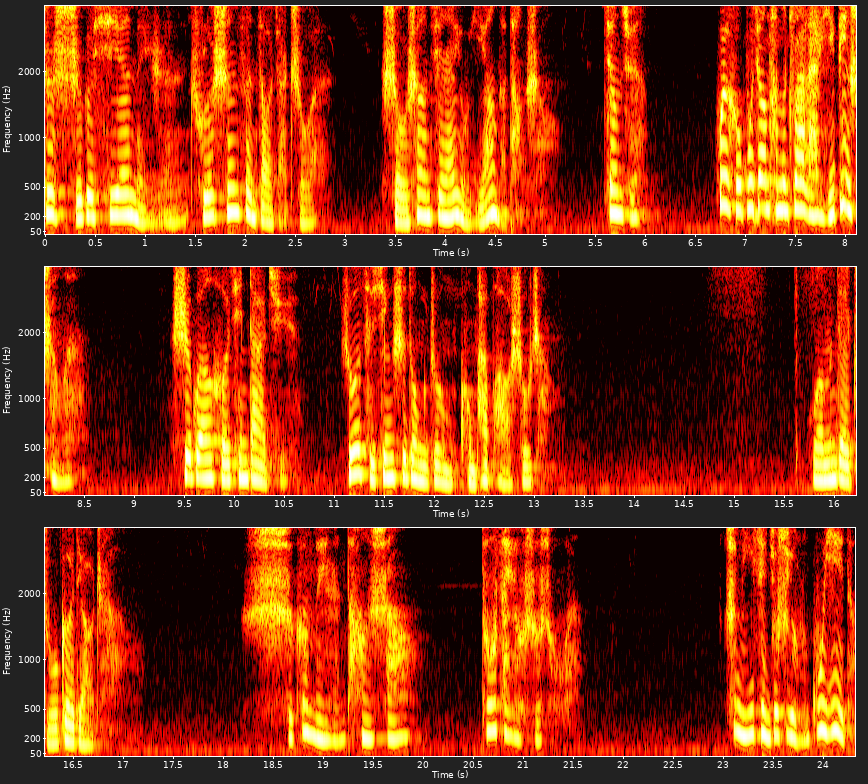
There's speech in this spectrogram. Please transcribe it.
这十个吸烟美人，除了身份造假之外，手上竟然有一样的烫伤。将军，为何不将他们抓来一并审问？事关和亲大局，如此兴师动众，恐怕不好收场。我们得逐个调查。十个美人烫伤，都在右手手腕，这明显就是有人故意的。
